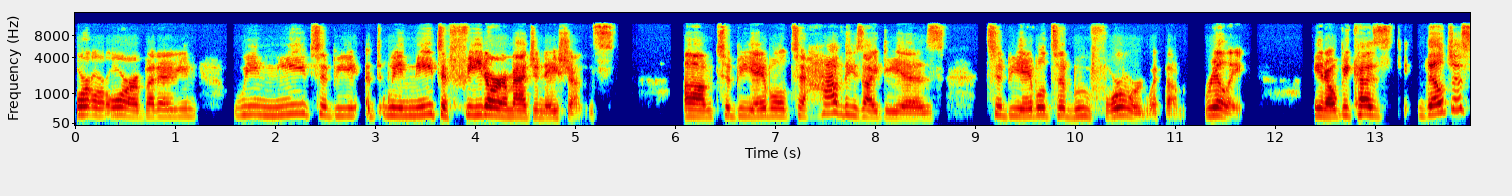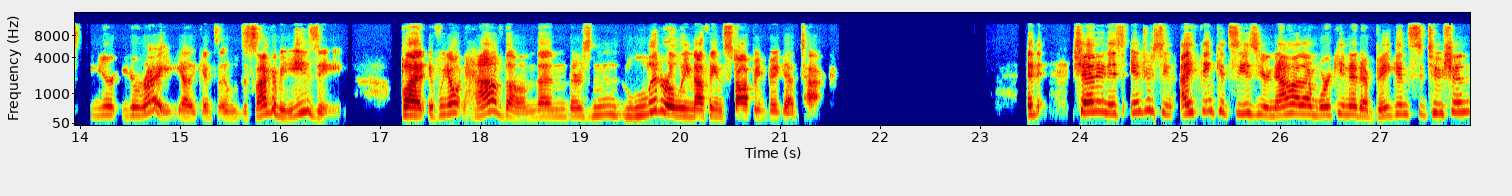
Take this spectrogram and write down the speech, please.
or or or but i mean we need to be we need to feed our imaginations um, to be able to have these ideas to be able to move forward with them really you know because they'll just you're you're right like it's it's not going to be easy but if we don't have them then there's literally nothing stopping big ed tech and shannon it's interesting i think it's easier now that i'm working at a big institution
